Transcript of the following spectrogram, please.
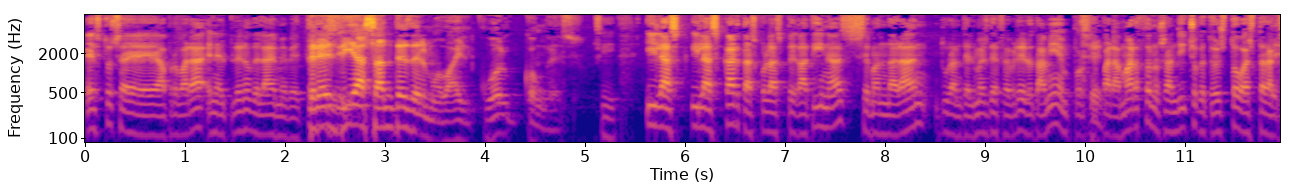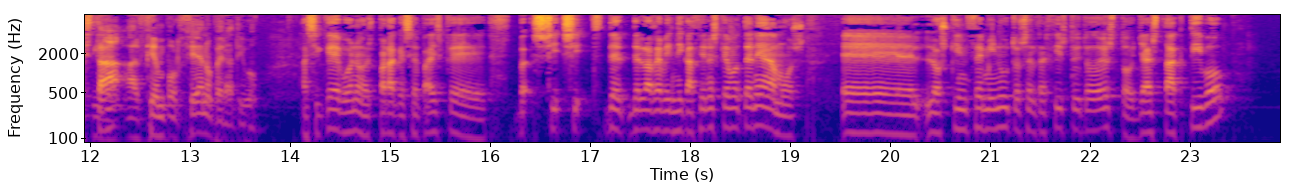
esto se aprobará en el pleno de la AMB. Tres días antes del Mobile World Congress. Sí. Y las, y las cartas con las pegatinas se mandarán durante el mes de febrero también, porque Sí. para marzo nos han dicho que todo esto va a estar activo. Está al 100% operativo. Así que, bueno, es para que sepáis que si, si- de, de las reivindicaciones que teníamos, eh, los 15 minutos, el registro y todo esto ya está activo.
